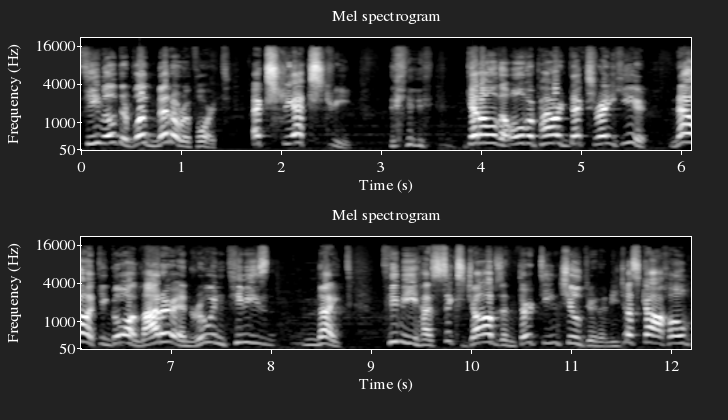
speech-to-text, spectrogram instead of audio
Team Elder Blood meta report. Extra extra. Get all the overpowered decks right here. Now I can go on ladder and ruin Timmy's night. Timmy has six jobs and 13 children, and he just got home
